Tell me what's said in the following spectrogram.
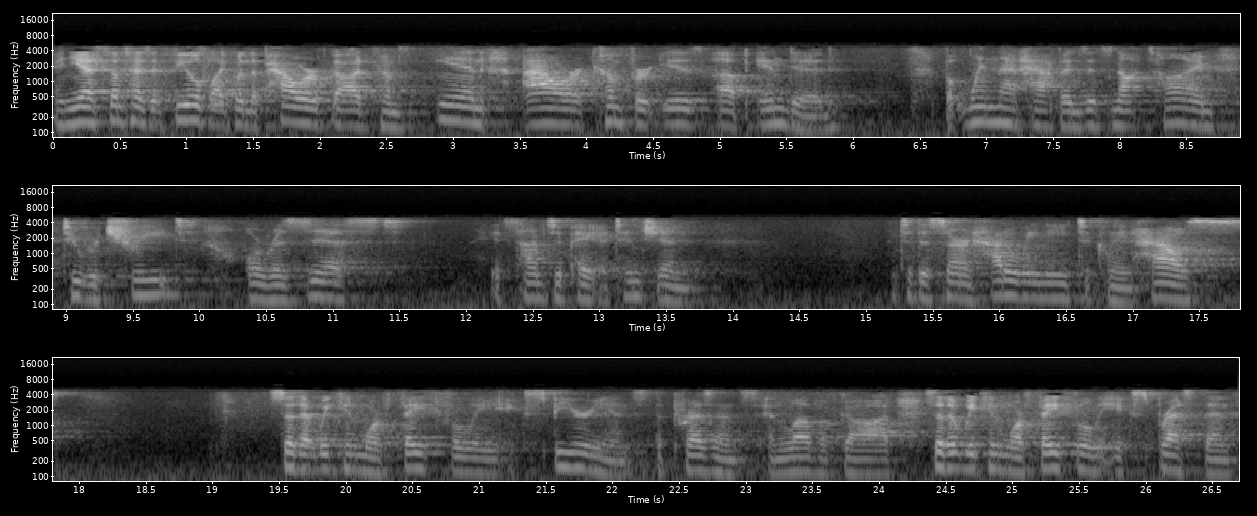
And yes, sometimes it feels like when the power of God comes in, our comfort is upended. But when that happens, it's not time to retreat or resist. It's time to pay attention and to discern how do we need to clean house so that we can more faithfully experience the presence and love of God, so that we can more faithfully express then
